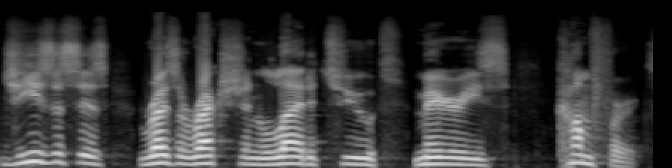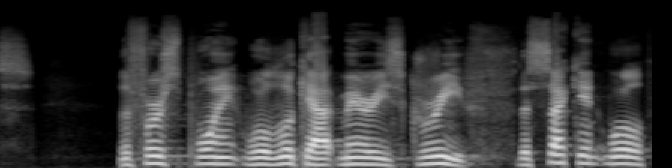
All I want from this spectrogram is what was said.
Jesus' resurrection led to Mary's comfort. The first point we'll look at Mary's grief. The second we'll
